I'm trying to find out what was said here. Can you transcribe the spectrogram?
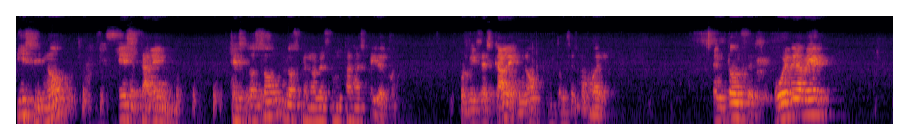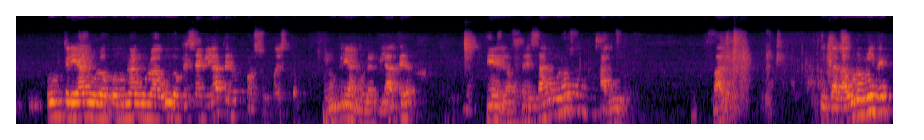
Y si no, escaleno. Estos son los que no les gustan a Spiderman. Porque dice escale, no, entonces no puede. Entonces, ¿puede haber un triángulo con un ángulo agudo que sea equilátero? Por supuesto. Un triángulo equilátero tiene los tres ángulos agudos. ¿Vale? Y cada uno mide,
